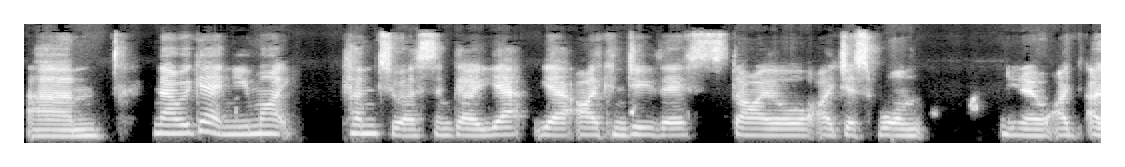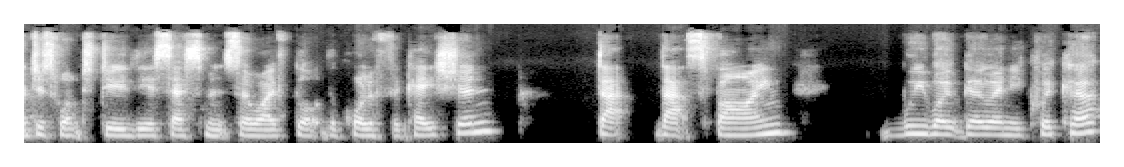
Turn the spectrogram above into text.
Um, now again, you might come to us and go, yeah, yeah, I can do this style. I just want, you know, I, I just want to do the assessment. So I've got the qualification. That that's fine. We won't go any quicker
